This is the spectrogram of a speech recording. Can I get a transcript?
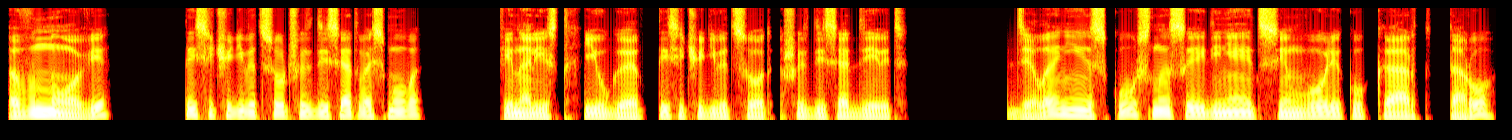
В Нове 1968 финалист Хьюга 1969, Делани искусно соединяет символику карт Таро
